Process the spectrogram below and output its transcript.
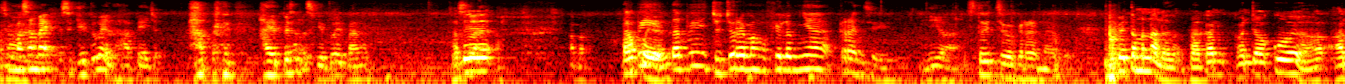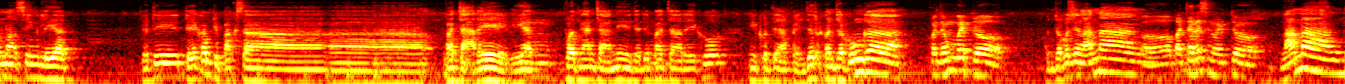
Cuma sampai segitu ya HP cok HP hype sampai segitu ya banget Tapi apa tapi Apa ya? tapi jujur emang filmnya keren sih. iya Setuju keren aku. tapi temenan loh, bahkan koncoku ya anak sing lihat jadi dia kan dipaksa eh, pacare lihat Hmm. buat ngancani jadi pacare iku ngikuti Avenger koncoku enggak kancamu wedok koncoku sing lanang oh pacarnya sing wedok lanang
